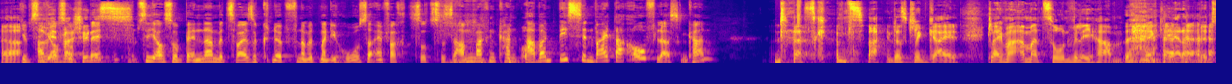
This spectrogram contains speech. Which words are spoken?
ja. Gibt es nicht, so nicht auch so Bänder mit zwei so Knöpfen, damit man die Hose einfach so zusammen machen kann, aber ein bisschen weiter auflassen kann? Das kann sein, das klingt geil. Gleich mal Amazon will ich haben. Erklär damit.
